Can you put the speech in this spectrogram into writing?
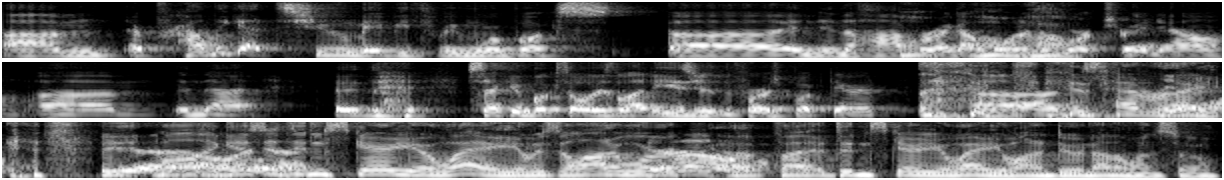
Um, I probably got two, maybe three more books uh, in, in the hopper. Oh, I got oh, one wow. in the works right now. Um, in that, second book's always a lot easier than the first book, Darren. Um, Is that right? Yeah. It, yeah. Well, I guess oh, yeah. it didn't scare you away. It was a lot of work, no. uh, but it didn't scare you away. You want to do another one, so.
